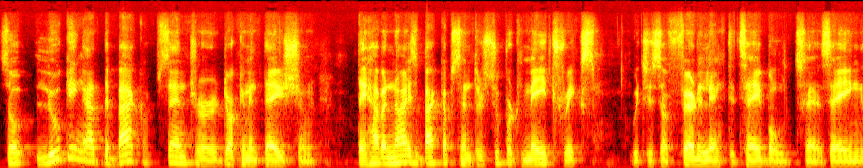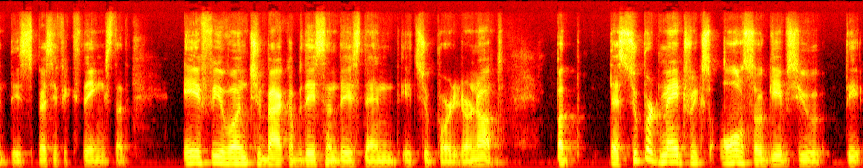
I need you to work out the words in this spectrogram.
So looking at the backup center documentation, they have a nice backup center support matrix, which is a fairly lengthy table saying these specific things that if you want to back up this and this, then it's supported or not. But the support matrix also gives you the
